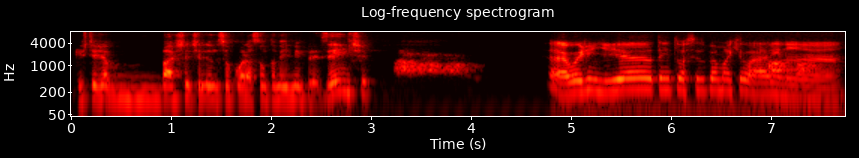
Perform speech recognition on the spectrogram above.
que esteja bastante ali no seu coração também bem presente? É, hoje em dia eu tenho torcido para a McLaren na,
